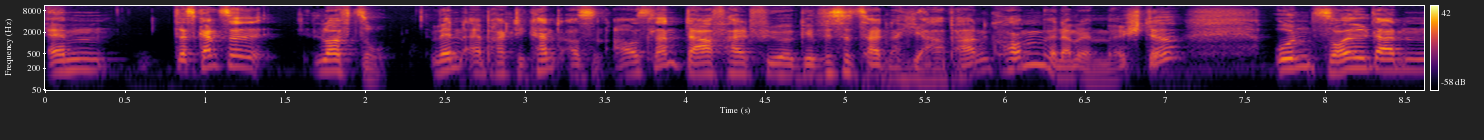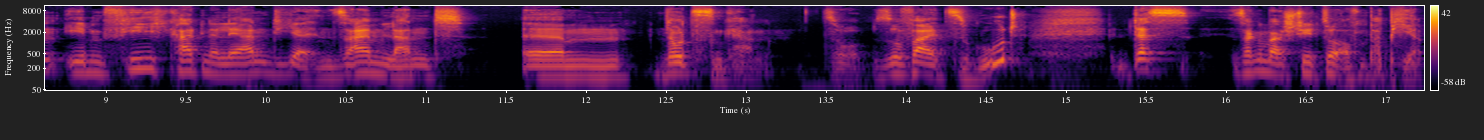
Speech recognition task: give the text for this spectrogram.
Ähm, das Ganze läuft so wenn ein Praktikant aus dem Ausland darf halt für gewisse Zeit nach Japan kommen, wenn er möchte, und soll dann eben Fähigkeiten erlernen, die er in seinem Land ähm, nutzen kann. So, so weit, so gut. Das, sagen wir mal, steht so auf dem Papier.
